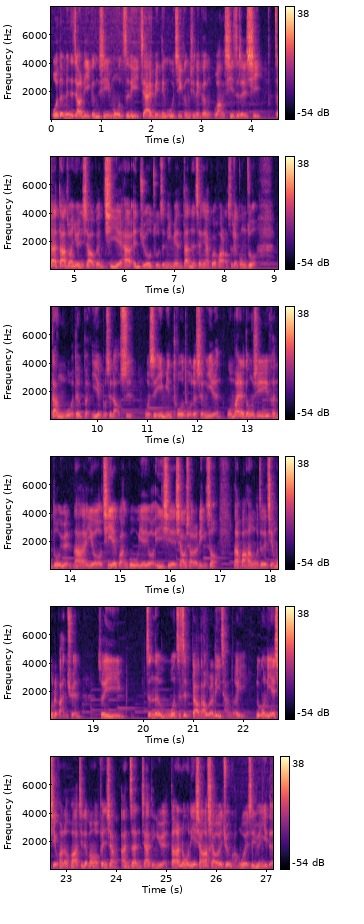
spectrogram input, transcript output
我的名字叫李更新，木子李，甲乙丙丁戊己更新的更，王羲之的羲，在大专院校、跟企业还有 NGO 组织里面担任生涯规划老师的工作。但我的本业不是老师，我是一名妥妥的生意人。我卖的东西很多元，那有企业管顾，也有一些小小的零售，那包含我这个节目的版权，所以。真的，我只是表达我的立场而已。如果你也喜欢的话，记得帮我分享、按赞、加订阅。当然，如果你也想要小额捐款，我也是愿意的。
